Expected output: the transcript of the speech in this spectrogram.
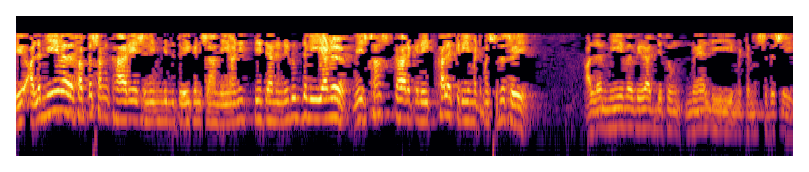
ඒ අලමේව සබ්බ සංඛාරයේ නින්දිත ඒක නිසා මේ අනිත්‍යයට යන නිරුද්ධ වී යන මේ සංස්කාර කෙරෙහි කලකිරීමටම සුදුසුයි. අලමේව විරජ්‍යතුන් නොඇලීමටම සුදුසුයි.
